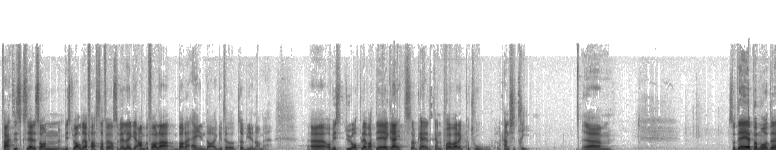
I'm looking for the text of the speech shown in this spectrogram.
faktisk er det sånn, Hvis du aldri har fasta før, så vil jeg anbefale bare én dag til, til, å begynne med. Uh, og hvis du opplever at det er greit, så, okay, så kan du prøve deg på to, eller kanskje tre. Um, så det er på en måte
